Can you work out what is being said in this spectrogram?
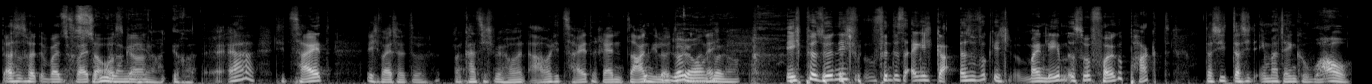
Das ist heute mein zweiter so Oscar. lange her. Irre. Ja, die Zeit, ich weiß heute, man kann es nicht mehr hören, aber die Zeit rennt, sagen die Leute ja, immer, ja, nicht? ja, ja. Ich persönlich finde es eigentlich, gar, also wirklich, mein Leben ist so vollgepackt, dass ich, dass ich immer denke, wow,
